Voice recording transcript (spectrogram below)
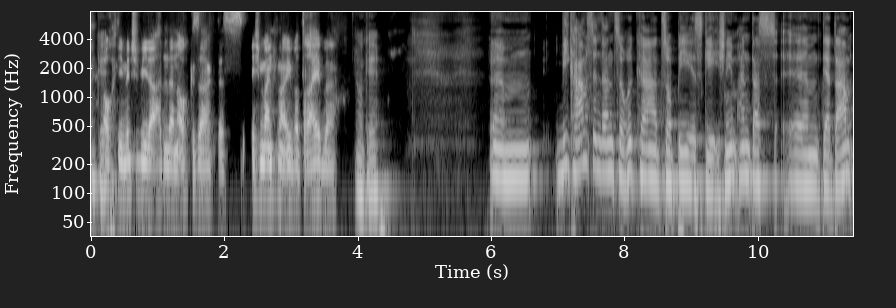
okay. auch die Mitspieler hatten dann auch gesagt, dass ich manchmal übertreibe. Okay. Ähm, wie kam es denn dann zur Rückkehr zur BSG? Ich nehme an, dass ähm, der dann,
